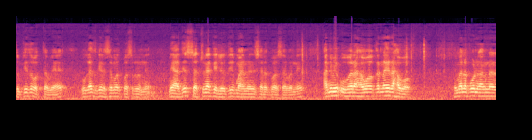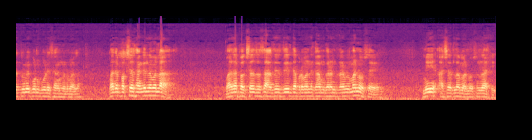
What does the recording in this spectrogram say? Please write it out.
चुकीचं वक्तव्य आहे. उगाच गैरसमज पसरू नये मी आधीच सूचना केली होती माननीय शरद पवार साहेबांनी. आणि मी उभं राहावं का नाही राहावं हे मला कोण सांगणार तुम्ही कोण कोणी सांगणार मला? माझा पक्ष सांगेल ना मला? माझा पक्ष जसा आदेश देईल त्याप्रमाणे काम करणारा मी माणूस आहे. मी अशातला माणूस नाही.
